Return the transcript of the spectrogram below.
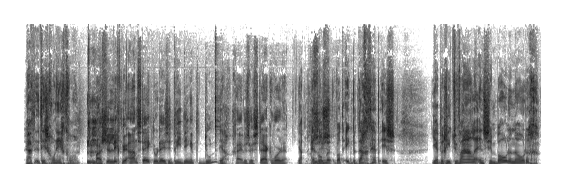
ja, het, het is gewoon echt gewoon. Maar als je licht weer aansteekt door deze drie dingen te doen, Ja. ga je dus weer sterker worden. Ja, en dus wat ik bedacht heb is... je hebt ritualen en symbolen nodig...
